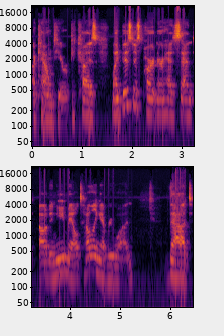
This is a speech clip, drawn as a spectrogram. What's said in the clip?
account here because my business partner had sent out an email telling everyone that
